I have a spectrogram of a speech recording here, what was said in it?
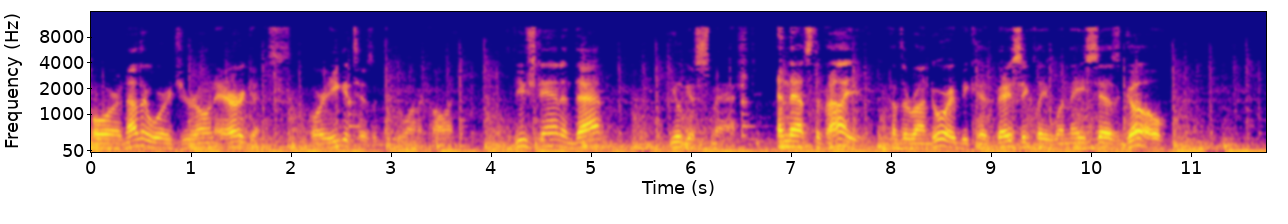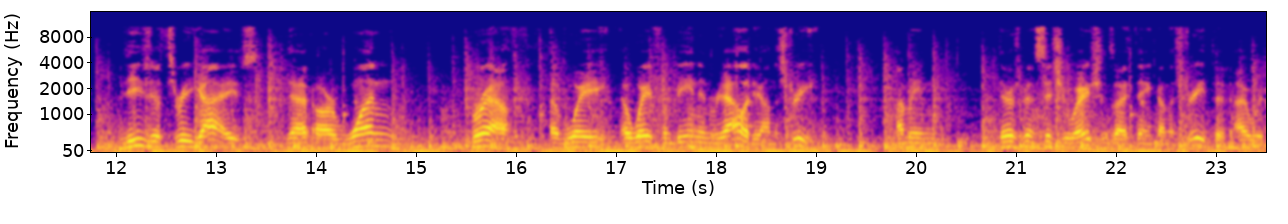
or in other words, your own arrogance or egotism, if you want to call it, if you stand in that, you'll get smashed. And that's the value of the Randori because basically when they says go, these are three guys that are one breath away away from being in reality on the street. I mean, there's been situations I think on the street that I would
